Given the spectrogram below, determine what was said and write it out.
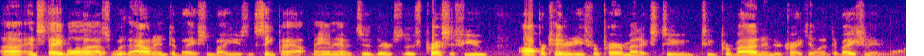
uh, and stabilized without intubation by using CPAP. Man, a, there's there's precious few opportunities for paramedics to to provide endotracheal intubation anymore.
